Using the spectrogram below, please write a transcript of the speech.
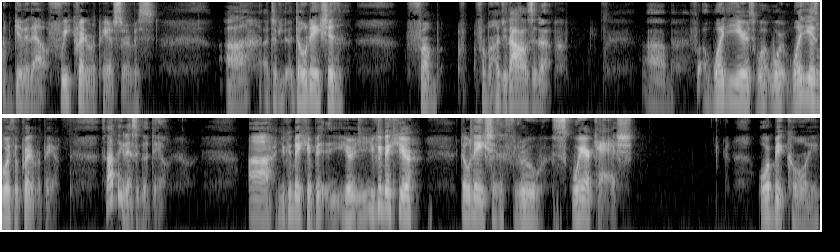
I'm giving out free credit repair service. Uh, a, do- a donation from from hundred dollars and up. Um, one year's one year's worth of credit repair. So I think that's a good deal. Uh, you can make your your you can make your donation through Square Cash or Bitcoin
